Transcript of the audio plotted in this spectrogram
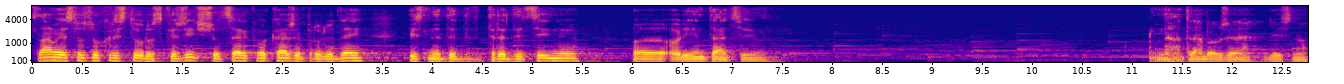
Слава Ісусу Христу! Розкажіть, що церква каже про людей із нетрадиційною е, орієнтацією. Да, треба вже дійсно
